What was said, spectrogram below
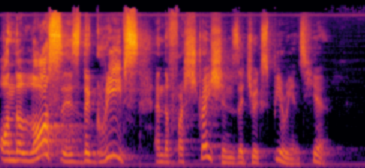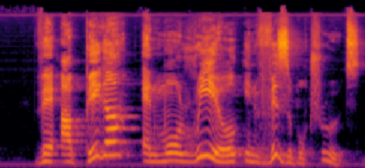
on the losses, the griefs, and the frustrations that you experience here. There are bigger and more real, invisible truths.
